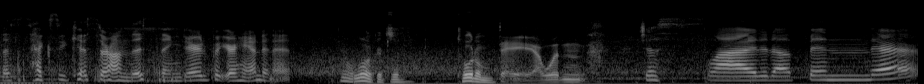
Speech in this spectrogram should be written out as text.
Look at the sexy kisser on this thing. Dare to put your hand in it. Oh, look, it's a totem. Day, I wouldn't. Just slide it up in there.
